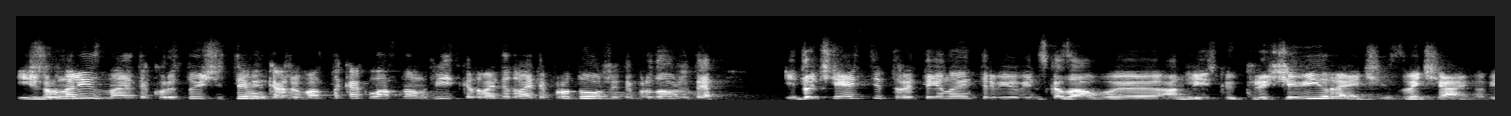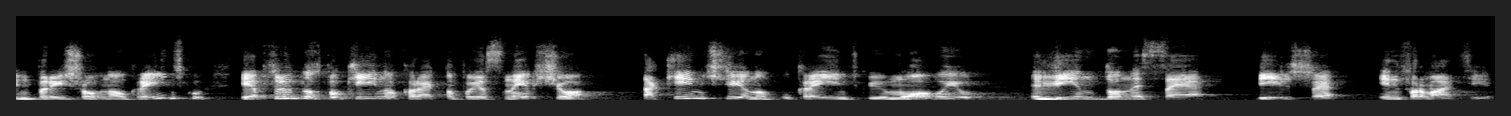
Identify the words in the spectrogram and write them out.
І журналіст, знаєте, користуючись цим, він каже: у вас така класна англійська. Давайте, давайте, продовжуйте, продовжуйте. І до честі третину інтерв'ю він сказав е, англійською ключові речі. Звичайно, він перейшов на українську і абсолютно спокійно, коректно пояснив, що таким чином українською мовою він донесе більше інформації.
